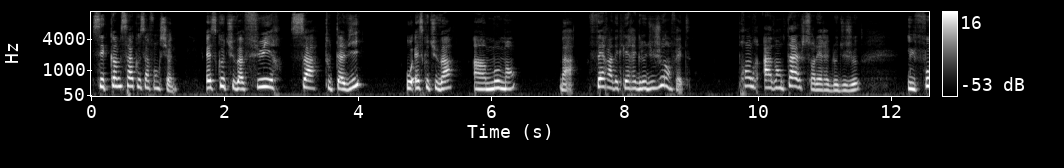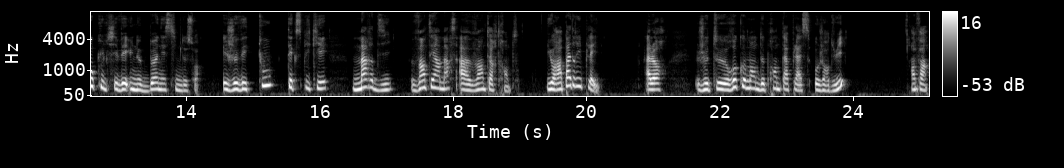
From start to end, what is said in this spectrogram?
C'est comme ça que ça fonctionne. Est-ce que tu vas fuir ça toute ta vie ou est-ce que tu vas à un moment bah, faire avec les règles du jeu en fait? Prendre avantage sur les règles du jeu, il faut cultiver une bonne estime de soi. Et je vais tout t'expliquer mardi 21 mars à 20h30. Il n'y aura pas de replay. Alors, je te recommande de prendre ta place aujourd'hui. Enfin,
